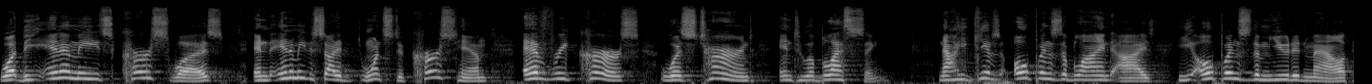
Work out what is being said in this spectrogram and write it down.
what the enemy's curse was, and the enemy decided wants to curse him every curse was turned into a blessing. Now he gives, opens the blind eyes, he opens the muted mouth,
